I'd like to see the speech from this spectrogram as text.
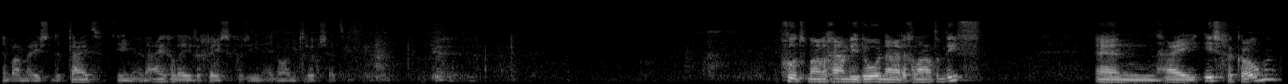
En waarmee ze de tijd in hun eigen leven geestelijk gezien enorm terugzetten. Goed, maar we gaan weer door naar de gelaten brief. En hij is gekomen,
